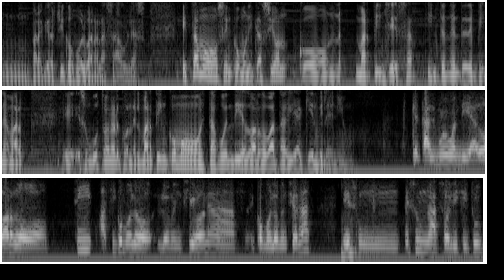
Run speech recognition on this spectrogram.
mm, para que los chicos vuelvan a las aulas. Estamos en comunicación con Martín Yesa, intendente de Pinamar. Eh, es un gusto hablar con él. Martín, ¿cómo estás? Buen día, Eduardo Bataglia, aquí en Millennium. ¿Qué tal? Muy buen día, Eduardo. Sí, así como lo, lo mencionas, como lo mencionas, es un es una solicitud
